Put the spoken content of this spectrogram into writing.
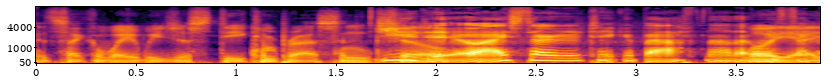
It's like a way we just decompress and chill. You do. I started to take a bath now that Well, we yeah, you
